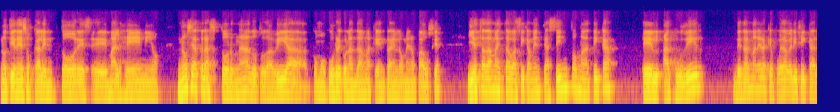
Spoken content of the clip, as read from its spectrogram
no tiene esos calentores, eh, mal genio, no se ha trastornado todavía como ocurre con las damas que entran en la menopausia. Y esta dama está básicamente asintomática, el acudir de tal manera que pueda verificar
